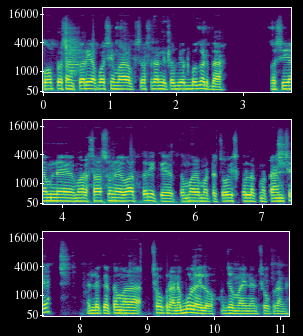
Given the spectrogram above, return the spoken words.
ઓપરેશન કર્યા પછી મારા સસરાની તબિયત બગડતા. પછી એમને મારા સાસુને વાત કરી કે તમારા માટે ચોવીસ કલાકનો ટાઈમ છે. એટલે કે તમારા છોકરાને બોલાવી લો, જમાઈને છોકરાને.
